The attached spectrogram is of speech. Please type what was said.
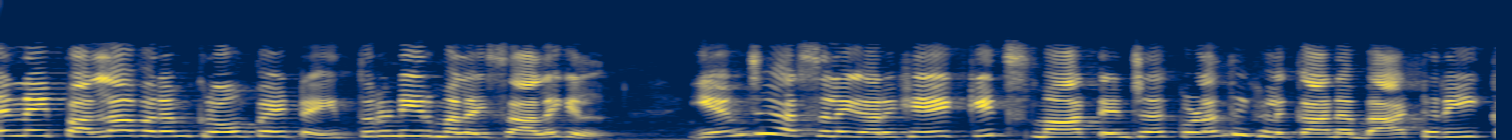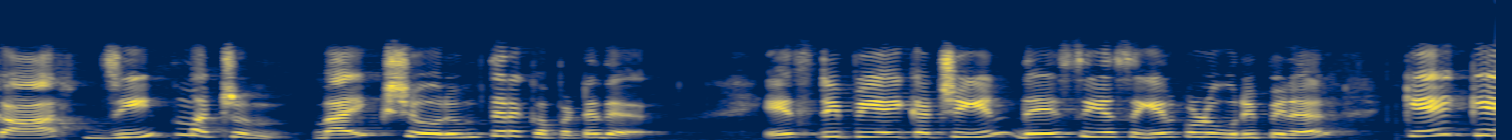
சென்னை பல்லாவரம் குரோம்பேட்டை திருநீர்மலை சாலையில் எம்ஜிஆர் சிலை அருகே கிட்ஸ் ஸ்மார்ட் என்ற குழந்தைகளுக்கான பேட்டரி கார் ஜீப் மற்றும் பைக் ஷோரூம் திறக்கப்பட்டது. எஸ்டிபிஐ கட்சியின் தேசிய செயற்குழு உறுப்பினர் K K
